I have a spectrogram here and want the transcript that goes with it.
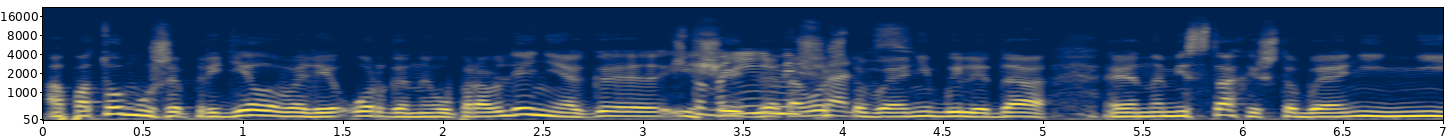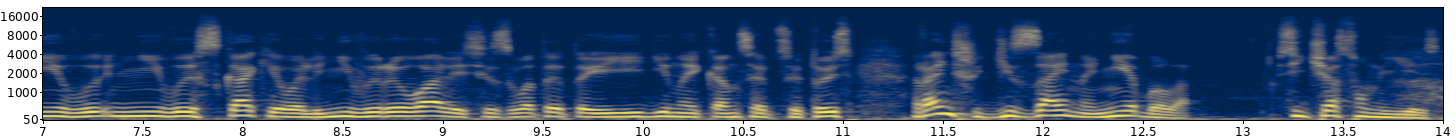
а потом уже приделывали органы управления э, еще и для того, мешались. чтобы они были, да, э, на местах, и чтобы они не, вы- не выскакивали, не вырывались из вот этой единой концепции. То есть раньше дизайна не было. Сейчас он есть.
